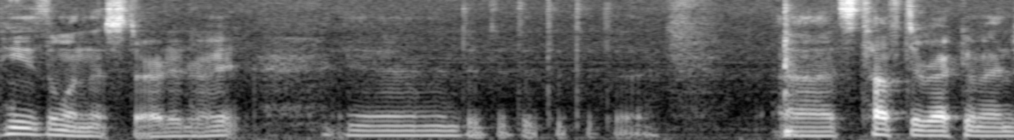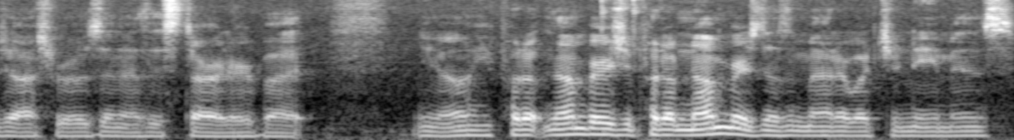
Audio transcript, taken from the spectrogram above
he's the one that started, right? And da, da, da, uh, it's tough to recommend Josh Rosen as a starter, but you know, you put up numbers, you put up numbers. Doesn't matter what your name is.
